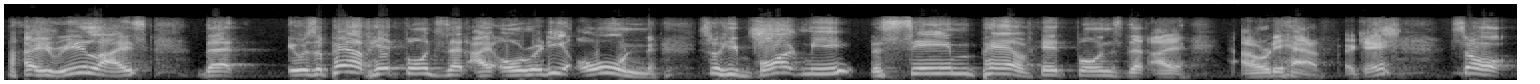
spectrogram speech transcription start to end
I realized that it was a pair of headphones that I already own. So he bought me the same pair of headphones that I, I already have. Okay. So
